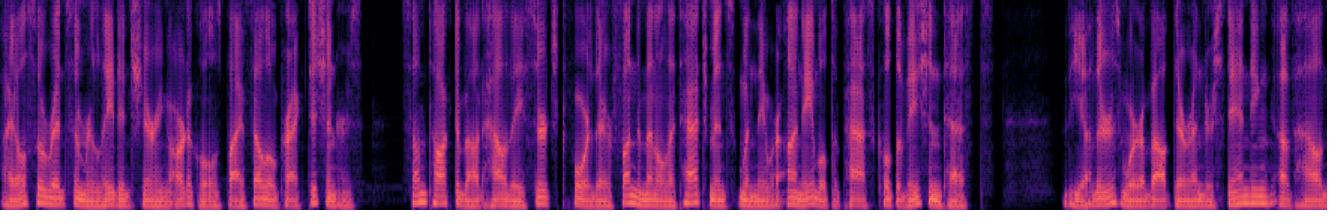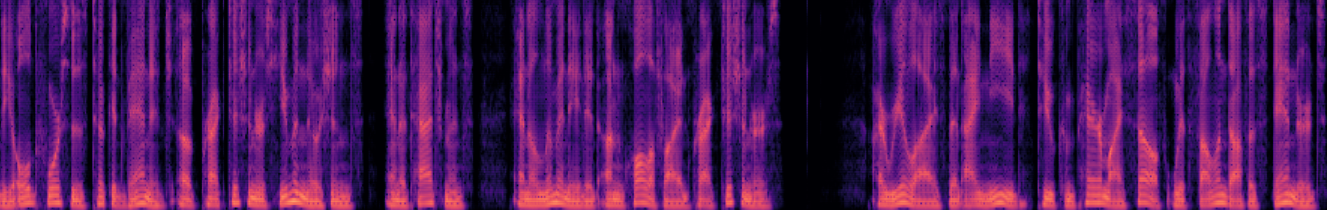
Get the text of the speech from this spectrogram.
I also read some related sharing articles by fellow practitioners. Some talked about how they searched for their fundamental attachments when they were unable to pass cultivation tests. The others were about their understanding of how the old forces took advantage of practitioners' human notions and attachments and eliminated unqualified practitioners. I realized that I need to compare myself with Falun Dafa's standards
